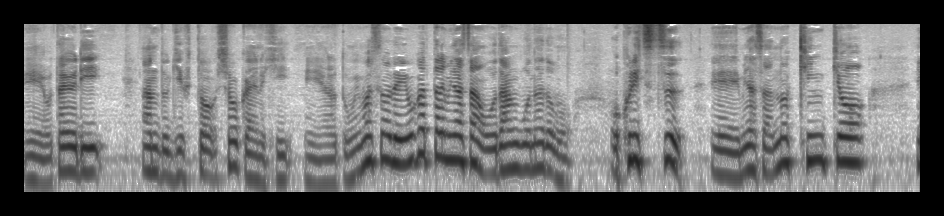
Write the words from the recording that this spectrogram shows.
えーお便りギフト紹介の日、えーあると思いますのでよかったら皆さんお団子なども送りつつ、えー皆さんの近況、え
